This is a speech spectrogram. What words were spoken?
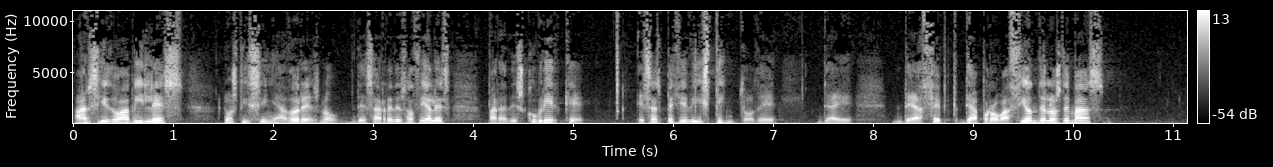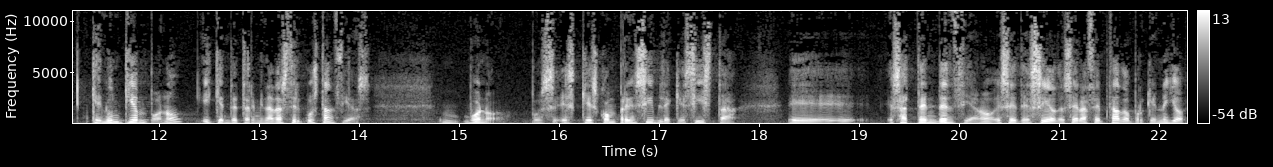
han sido hábiles los diseñadores ¿no? de esas redes sociales para descubrir que esa especie de instinto de, de, de, de aprobación de los demás, que en un tiempo, ¿no? Y que en determinadas circunstancias, bueno, pues es que es comprensible que exista eh, esa tendencia, ¿no? ese deseo de ser aceptado, porque en ello,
